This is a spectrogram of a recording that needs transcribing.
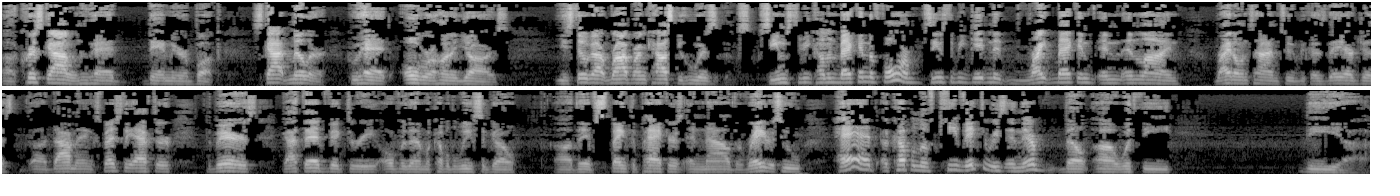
Uh, Chris Godwin, who had damn near a buck. Scott Miller, who had over 100 yards. You still got Rob Gronkowski, who is seems to be coming back into form, seems to be getting it right back in, in, in line, right on time too, because they are just uh, dominating, especially after the Bears got that victory over them a couple of weeks ago. Uh, they have spanked the Packers, and now the Raiders, who had a couple of key victories in their belt uh, with the the uh,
